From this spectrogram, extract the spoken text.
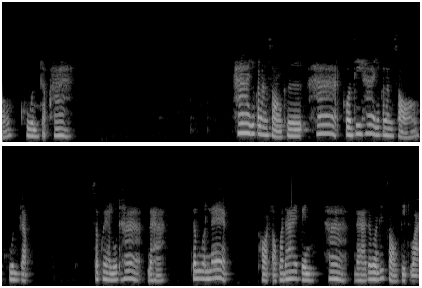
2 คูณกับ5ห้ายกกำลังสองคือห้ากลที่ห้ายกกำลังสองคูณกับสแควร์รูทห้านะคะจำนวนแรก อดออกมาได้เป็นห้านะคะจำนวนที่สองติดไว้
